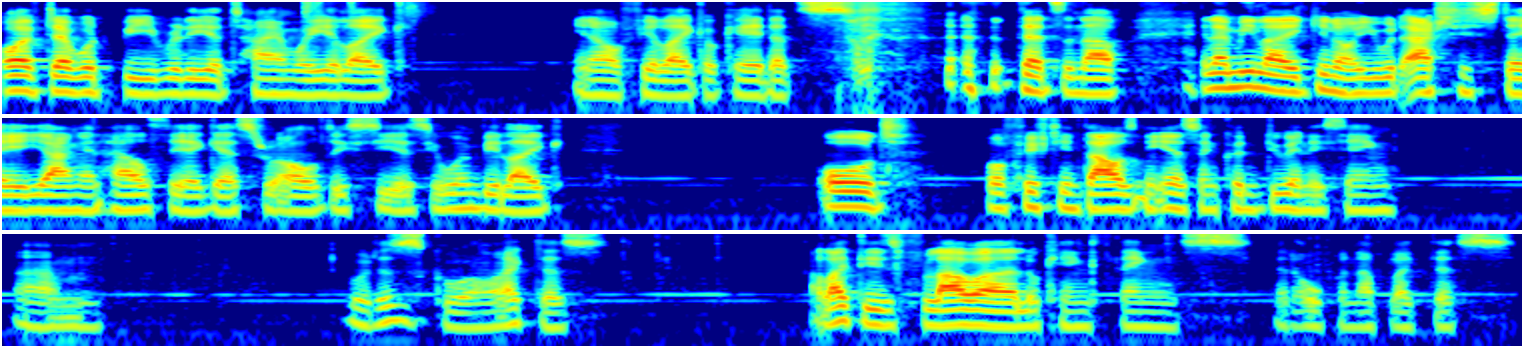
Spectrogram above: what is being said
Or if there would be really a time where you like, you know, feel like okay, that's that's enough. And I mean like, you know, you would actually stay young and healthy, I guess, through all these years. You wouldn't be like old for 15,000 years and couldn't do anything. Um, oh, this is cool. I like this. I like these flower looking things that open up like this.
